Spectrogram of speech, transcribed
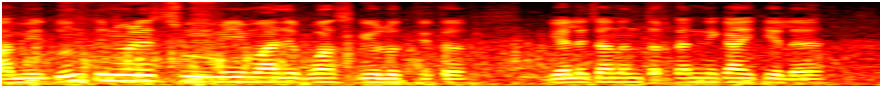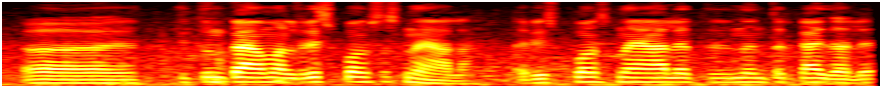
आम्ही दोन तीन वेळेस मी माझे बॉस गेलो तिथं. गेल्याच्यानंतर त्यांनी काय केलं तिथून काय आम्हाला रिस्पॉन्सच नाही आला. रिस्पॉन्स नाही आला तर नंतर काय झालं?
